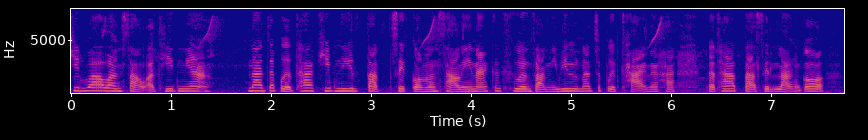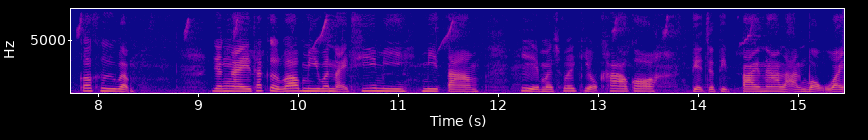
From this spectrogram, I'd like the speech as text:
คิดว่าวันเสาร์อาทิตย์เนี่ยน่าจะเปิดถ้าคลิปนี้ตัดเสร็จก่อนวันเสาร์นี้นะก็คือวันเสาร์นี้พี่นุชน่าจะเปิดขายนะคะ แต่ถ้าตัดเสร็จหลังก็ก็คือแบบยังไงถ้าเกิดว่ามีวันไหนที่มีมีตาม พี่เอมาช่วยเกี่ยวข้าวก็เดี๋ยวจะติดป้ายหน้าร้านบอกไว้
